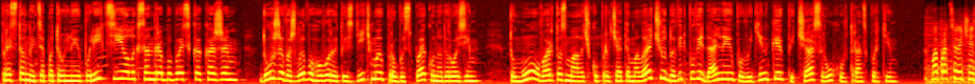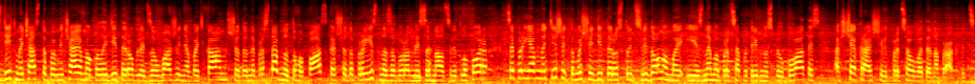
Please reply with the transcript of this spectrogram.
Представниця патрульної поліції Олександра Бабецька каже, дуже важливо говорити з дітьми про безпеку на дорозі. Тому варто змалечку привчати малечу до відповідальної поведінки під час руху в транспорті. Ми, працюючи з дітьми, часто помічаємо, коли діти роблять зауваження батькам щодо непристебнутого паска, щодо проїзд на заборонений сигнал світлофора. Це приємно тішить, тому що діти ростуть свідомими і з ними про це потрібно спілкуватись, а ще краще відпрацьовувати на практиці.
